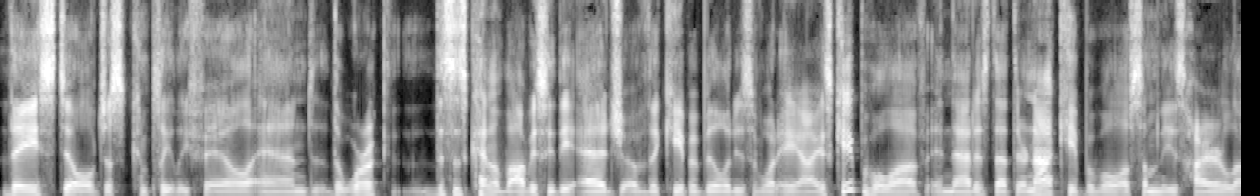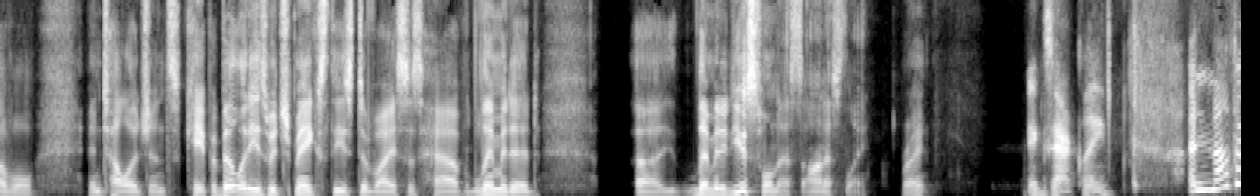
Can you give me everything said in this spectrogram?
they still just completely fail. And the work, this is kind of obviously the edge of the capabilities of what AI is capable of, and that is that they're not capable of some of these higher level intelligence capabilities, which makes these devices have limited, uh, limited usefulness. Honestly, right? Exactly. Another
